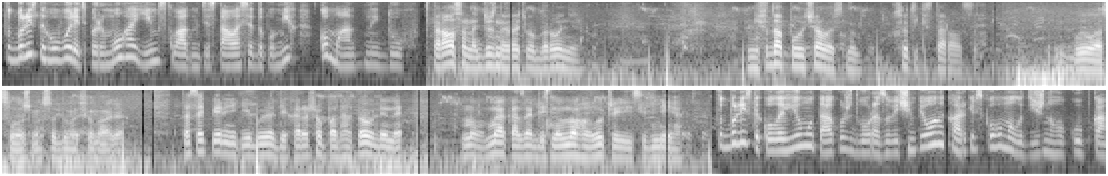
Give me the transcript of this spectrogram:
Футболісти говорять, перемога їм складно дісталася, допоміг командний дух. Старался надежно играть в обороне. Не всегда получалось, но все-таки старался. Было сложно, особенно в финале. Да соперники были хорошо подготовлены. Ну, мы оказались намного лучше и сильнее. Футболісти колегіуму також дворазові чемпіони Харківського молодіжного кубка.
